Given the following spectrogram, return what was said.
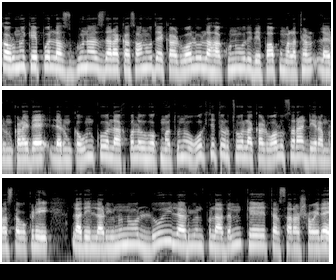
ښارونو کې په لسګونه زره کسانو د کډوالو له حقونو د دفاع په ملاتړ لرون کړی دی لرون کوونکو له خپلو حکومتونو غوښتي ترڅو له کډوالو سره ډیره مرسته وکړي له دې لاریونونو لوی لاریون په لادن کې ترسره شوی دی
